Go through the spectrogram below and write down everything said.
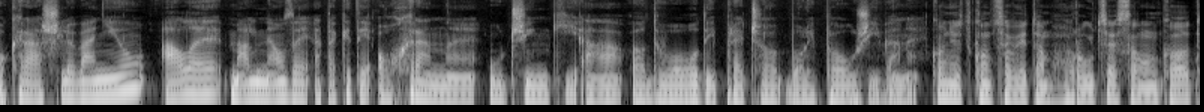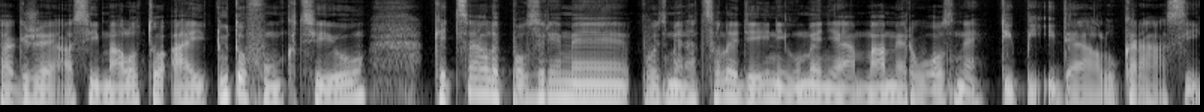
okrášľovaniu, ale mali naozaj aj také tie ochranné účinky a dôvody, prečo boli používané. Konec koncov je tam horúce slnko, takže asi malo to aj túto funkciu. Keď sa ale pozrieme povedzme na celé dejiny umenia, máme rôzne typy ideálu krásy.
